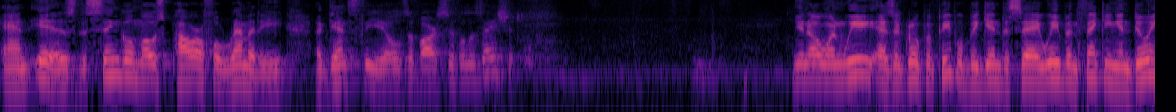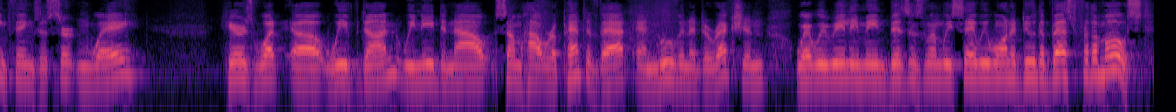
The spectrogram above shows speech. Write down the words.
and is the single most powerful remedy against the ills of our civilization. You know, when we as a group of people begin to say we've been thinking and doing things a certain way, here's what uh, we've done. We need to now somehow repent of that and move in a direction where we really mean business when we say we want to do the best for the most.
